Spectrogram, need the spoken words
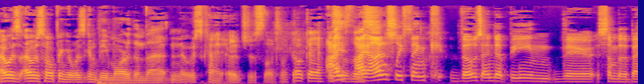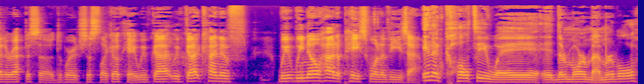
I was I was hoping it was gonna be more than that, and it was kind of it just looks like okay. I. I honestly think those end up being their some of the better episodes where it's just like okay we've got we've got kind of we we know how to pace one of these out. in a culty way, it, they're more memorable.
